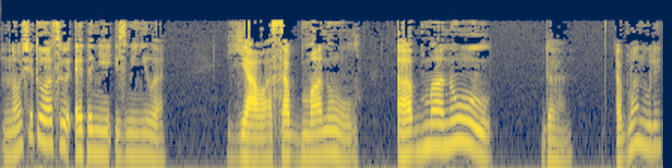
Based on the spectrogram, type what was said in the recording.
но ситуацию это не изменило. — Я вас обманул! Обманул! — Да, обманули,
